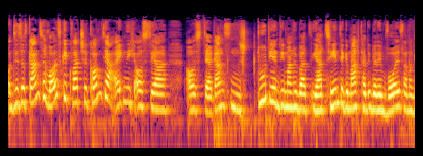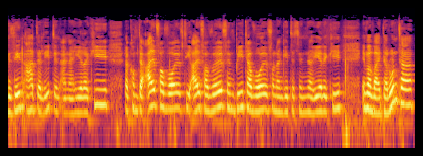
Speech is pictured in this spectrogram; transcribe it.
Und dieses ganze Wolfgequatsche kommt ja eigentlich aus der, aus der ganzen Studien, die man über Jahrzehnte gemacht hat über den Wolf, haben wir gesehen, ah, der lebt in einer Hierarchie, da kommt der Alpha-Wolf, die Alpha-Wölfin, Beta-Wolf und dann geht es in der Hierarchie immer weiter runter.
